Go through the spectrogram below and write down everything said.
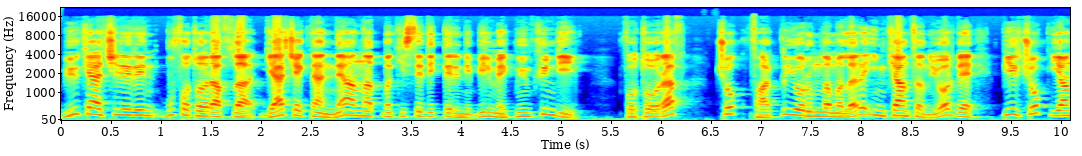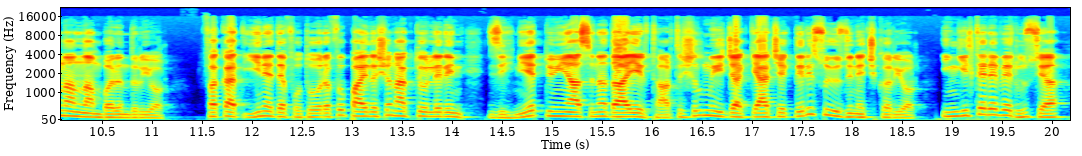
Büyükelçilerin bu fotoğrafla gerçekten ne anlatmak istediklerini bilmek mümkün değil. Fotoğraf çok farklı yorumlamalara imkan tanıyor ve birçok yan anlam barındırıyor. Fakat yine de fotoğrafı paylaşan aktörlerin zihniyet dünyasına dair tartışılmayacak gerçekleri su yüzüne çıkarıyor. İngiltere ve Rusya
